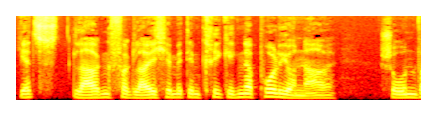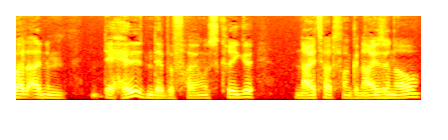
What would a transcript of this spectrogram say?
Jetzt lagen Vergleiche mit dem Krieg gegen Napoleon nahe, schon weil einem der Helden der Befreiungskriege, Neidhard von Gneisenau,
